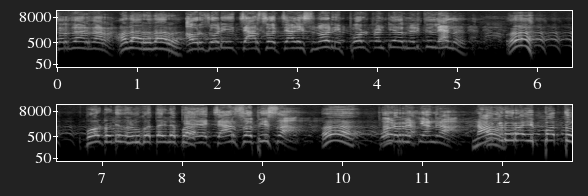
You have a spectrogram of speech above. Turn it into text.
ಸರ್ದಾರ್ ಅದಾರ. ಅದಾರ ಅದಾರ. ಅವ್ರ ಜೋಡಿ ಚಾರ್ ಸೋ ಚಾಳಿಸ್ ನೋಡ್ರಿ ಫೋರ್ ಟ್ವೆಂಟಿ ಅದ್ರ ನಡೀತಿದ್ರಿ ಬೋರ್ ಟ್ವೆಂಟಿ ನಮ್ಗೆ ಗೊತ್ತಾಗಿಲ್ಲಪ್ಪ ಚಾರ್ ಸೋ ಬೀಸ ಹಾ. ಫೋರ್ ಅಂದ್ರ ನಾಲ್ಕನೂರ ಇಪ್ಪತ್ತು.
